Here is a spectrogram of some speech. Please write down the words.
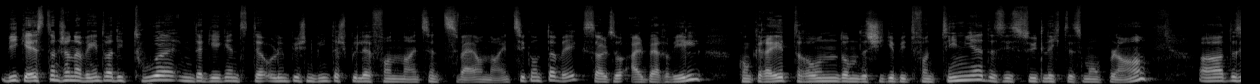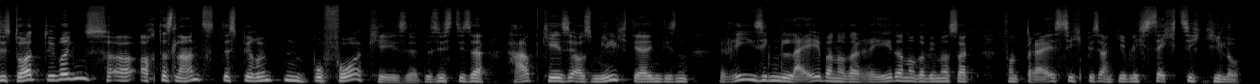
Wie gestern schon erwähnt, war die Tour in der Gegend der Olympischen Winterspiele von 1992 unterwegs, also Albertville, konkret rund um das Skigebiet von Tignes, das ist südlich des Mont Blanc. Äh, das ist dort übrigens äh, auch das Land des berühmten Beaufort-Käse. Das ist dieser Hartkäse aus Milch, der in diesen riesigen Leibern oder Rädern oder wie man sagt, von 30 bis angeblich 60 Kilo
